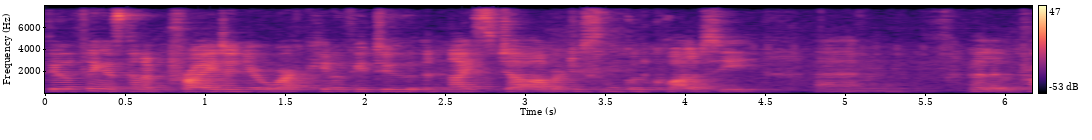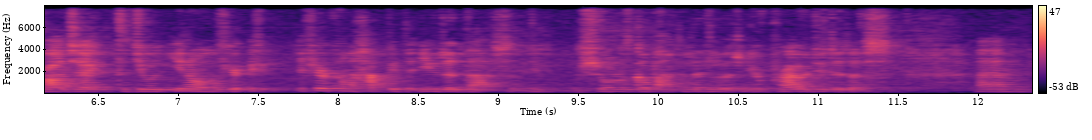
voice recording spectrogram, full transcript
The other thing is kind of pride in your work. You know, if you do a nice job or do some good quality, um, a little project that you, you know, if you're if you're kind of happy that you did that and your shoulders go back a little bit and you're proud you did it. Um,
